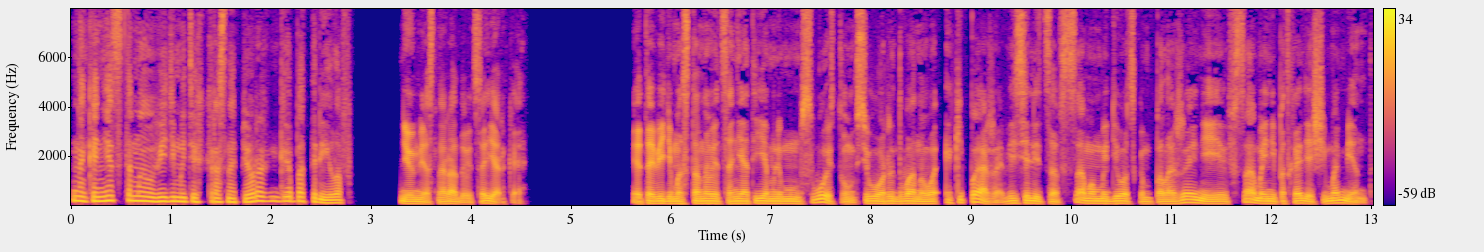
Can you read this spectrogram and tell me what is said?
Наконец-то мы увидим этих красноперых габатрилов. Неуместно радуется ярко. Это, видимо, становится неотъемлемым свойством всего рыдваного экипажа — веселиться в самом идиотском положении и в самый неподходящий момент.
